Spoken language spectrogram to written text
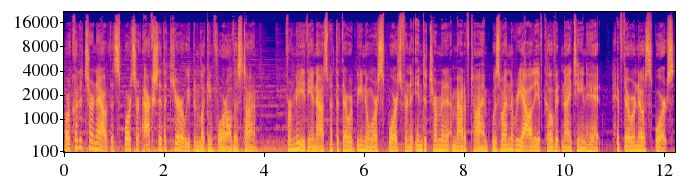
Or could it turn out that sports are actually the cure we've been looking for all this time? For me, the announcement that there would be no more sports for an indeterminate amount of time was when the reality of COVID 19 hit. If there were no sports,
